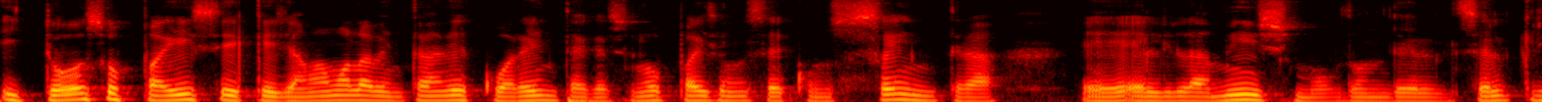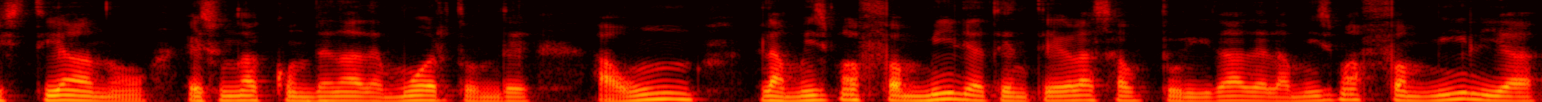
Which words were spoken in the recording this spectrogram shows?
y todos esos países que llamamos la ventana de 40, que son los países donde se concentra eh, el islamismo, donde el ser cristiano es una condena de muerte, donde aún la misma familia te entrega las autoridades, la misma familia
